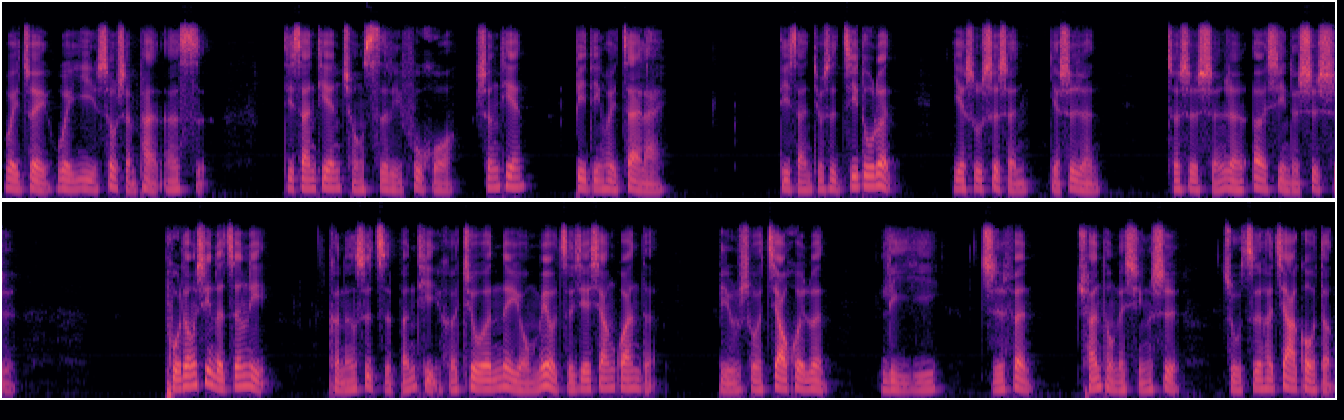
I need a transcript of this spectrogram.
为罪、为义受审判而死。第三天从死里复活，升天，必定会再来。第三就是基督论，耶稣是神也是人，这是神人二性的事实。普通性的真理，可能是指本体和救恩内容没有直接相关的，比如说教会论、礼仪、职分、传统的形式、组织和架构等。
